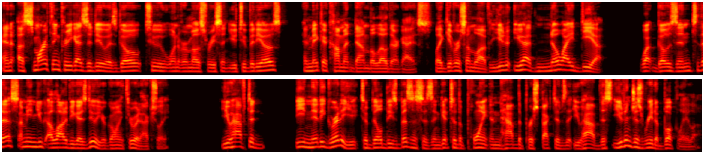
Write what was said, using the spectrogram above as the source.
And a smart thing for you guys to do is go to one of her most recent YouTube videos and make a comment down below there, guys. Like give her some love. You you have no idea what goes into this. I mean, you a lot of you guys do. You're going through it actually. You have to be nitty gritty to build these businesses and get to the point and have the perspectives that you have. This you didn't just read a book, Leila.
